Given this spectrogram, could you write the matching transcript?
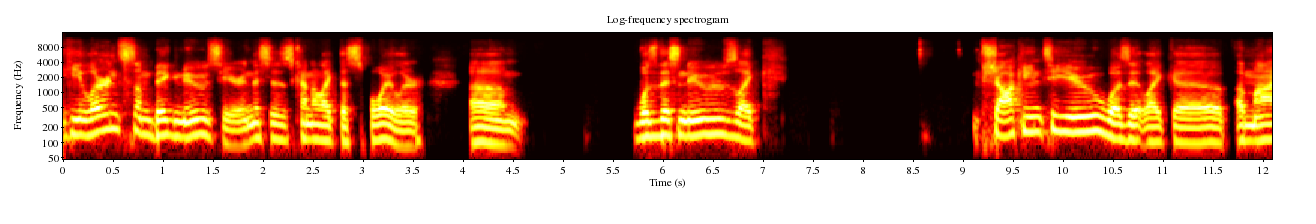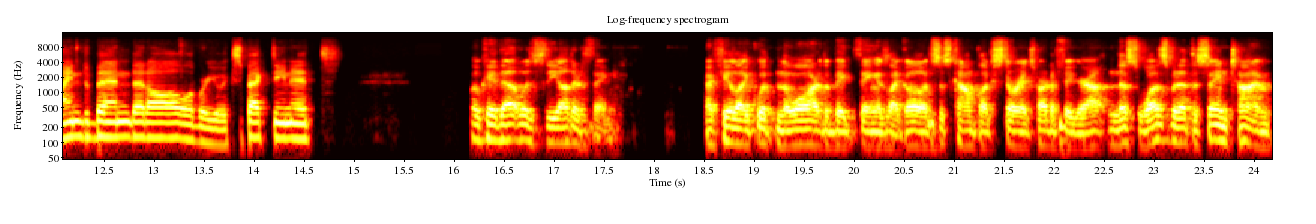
he learns some big news here, and this is kind of like the spoiler. Um, was this news like shocking to you? Was it like a, a mind bend at all? Were you expecting it? Okay, that was the other thing. I feel like with noir, the big thing is like, oh, it's this complex story. It's hard to figure out. And this was, but at the same time,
